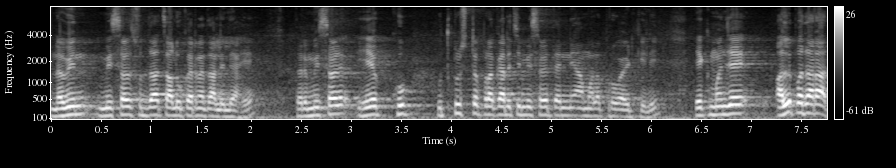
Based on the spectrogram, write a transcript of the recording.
नवीन मिसळसुद्धा चालू करण्यात आलेली आहे. तर मिसळ हे खूप उत्कृष्ट प्रकारची मिसळ त्यांनी आम्हाला प्रोव्हाइड केली. एक म्हणजे अल्पदरात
